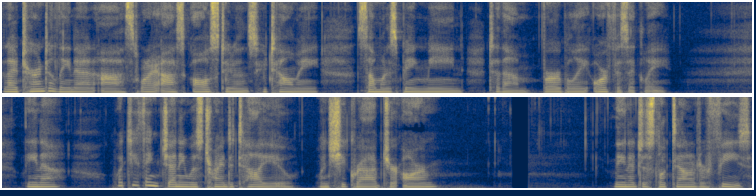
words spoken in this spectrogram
Then I turned to Lena and asked what I ask all students who tell me someone is being mean to them, verbally or physically. Lena, what do you think Jenny was trying to tell you when she grabbed your arm? Lena just looked down at her feet.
